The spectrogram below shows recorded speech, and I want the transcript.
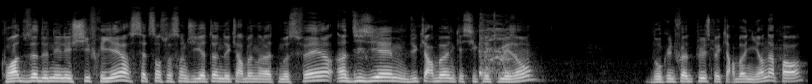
Conrad vous a donné les chiffres hier, 760 gigatonnes de carbone dans l'atmosphère, un dixième du carbone qui est cyclé tous les ans. Donc une fois de plus, le carbone, il n'y en a pas,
